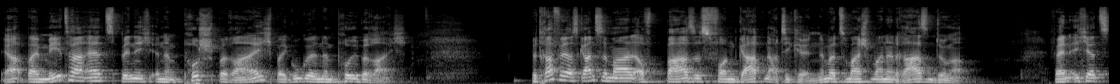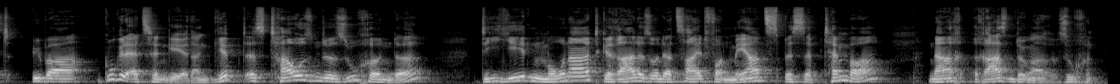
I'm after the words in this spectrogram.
Ja, bei Meta Ads bin ich in einem Push-Bereich, bei Google in einem Pull-Bereich. Betrachten wir das Ganze mal auf Basis von Gartenartikeln. Nehmen wir zum Beispiel mal einen Rasendünger. Wenn ich jetzt über Google Ads hingehe, dann gibt es tausende Suchende, die jeden Monat, gerade so in der Zeit von März bis September, nach Rasendünger suchen.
